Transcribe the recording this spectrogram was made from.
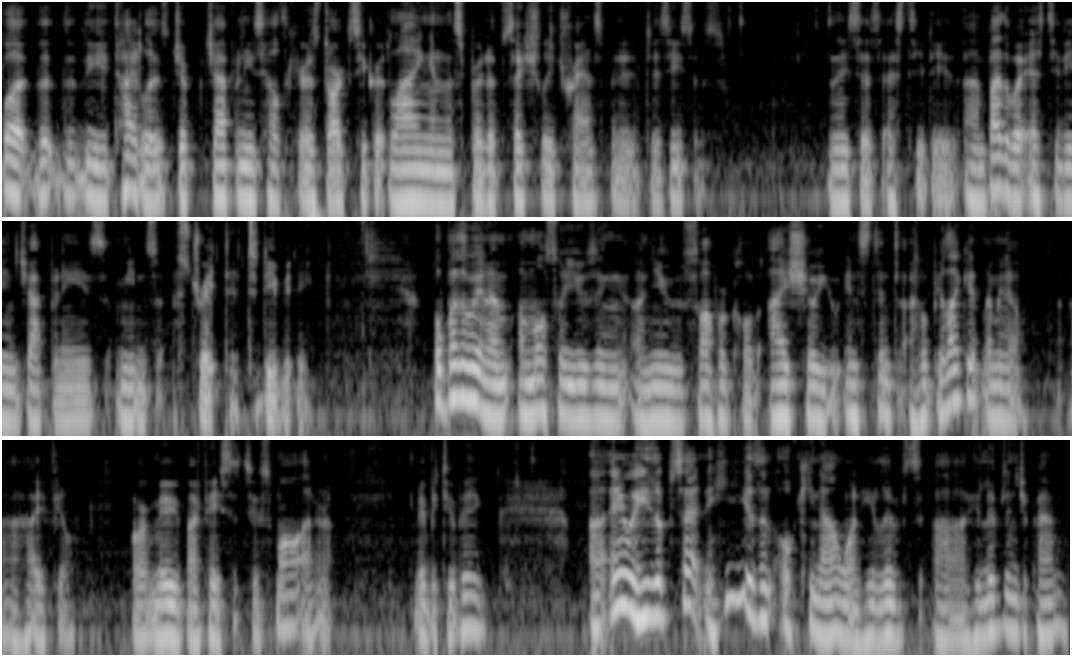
well, the, the, the, title is Japanese Healthcare's Dark Secret Lying in the Spread of Sexually Transmitted Diseases. And he says STD. Um, by the way, STD in Japanese means straight to DVD. Oh, by the way, I'm, I'm also using a new software called iShowU Instant. I hope you like it. Let me know uh, how you feel. Or maybe my face is too small. I don't know. Maybe too big. Uh, anyway, he's upset. He is an Okinawan. He lives. Uh, he lived in Japan,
